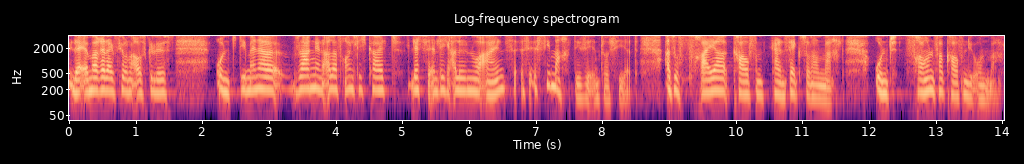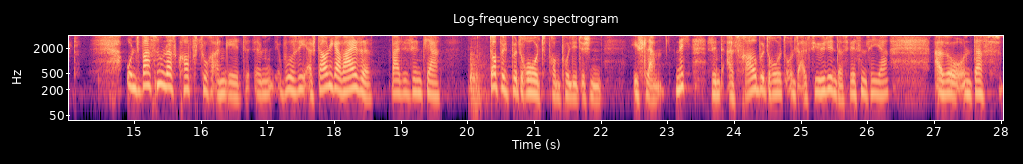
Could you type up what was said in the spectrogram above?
in der Emma-Redaktion ausgelöst. Und die Männer sagen in aller Freundlichkeit letztendlich alle nur eins, es ist die Macht, die sie interessiert. Also Freier kaufen kein Sex, sondern Macht. Und Frauen verkaufen die Ohnmacht. Und was nun das Kopftuch angeht, ähm, wo sie erstaunlicherweise, weil sie sind ja doppelt bedroht vom politischen Islam, nicht? Sind als Frau bedroht und als Jüdin, das wissen Sie ja. Also, und das,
